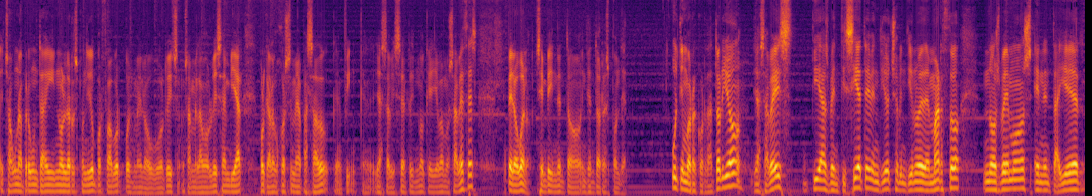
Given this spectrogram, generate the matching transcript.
hecho alguna pregunta y no le he respondido, por favor, pues me lo volvéis, o sea, me la volvéis a enviar, porque a lo mejor se me ha pasado, que en fin, que ya sabéis el ritmo que llevamos a veces. Pero bueno, siempre intento, intento responder. Último recordatorio, ya sabéis, días 27, 28, 29 de marzo nos vemos en el taller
